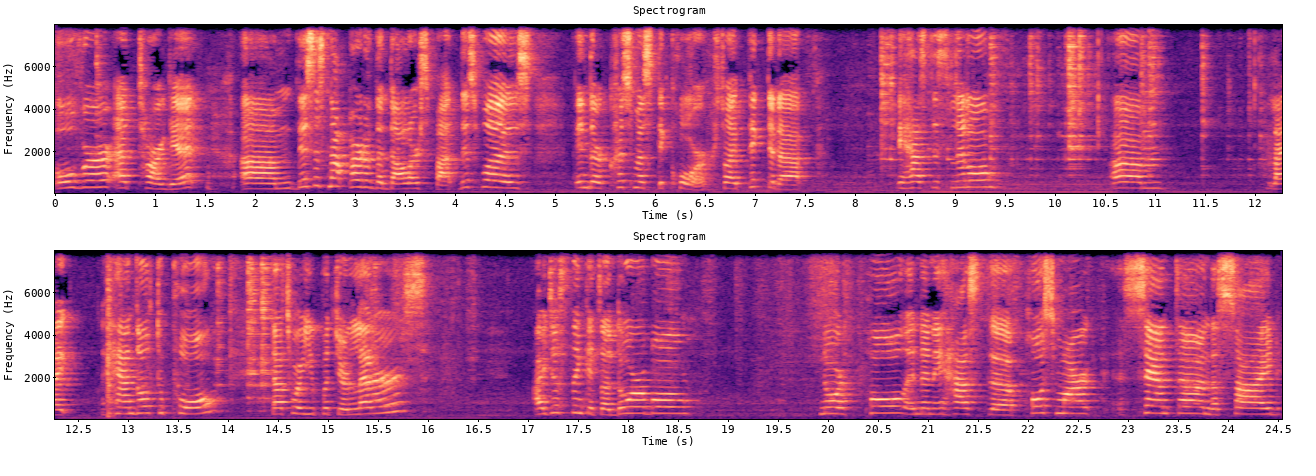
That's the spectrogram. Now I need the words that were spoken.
over at Target. Um, this is not part of the dollar spot. This was in their Christmas decor. So I picked it up. It has this little um, like handle to pull. That's where you put your letters. I just think it's adorable. North Pole and then it has the postmark Santa on the side.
